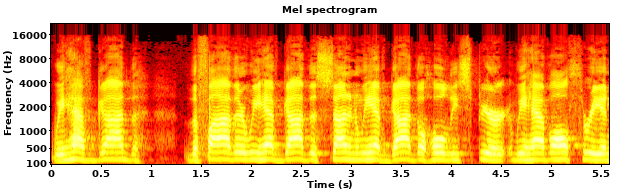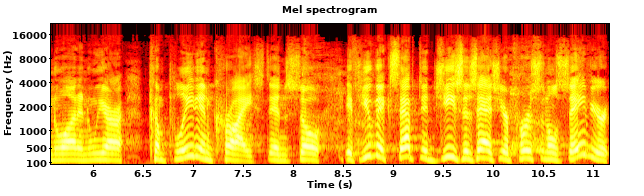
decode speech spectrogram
We have God the Father, we have God the Son, and we have God the Holy Spirit. We have all three in one, and we are complete in Christ. And so, if you've accepted Jesus as your personal Savior,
